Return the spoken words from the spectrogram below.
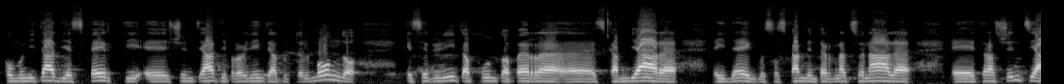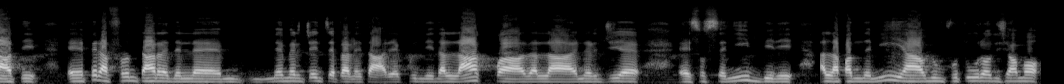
comunità di esperti e scienziati provenienti da tutto il mondo che si è riunito appunto per eh, scambiare idee in questo scambio internazionale eh, tra scienziati eh, per affrontare delle mh, emergenze planetarie, quindi dall'acqua, dalle energie eh, sostenibili, alla pandemia, ad un futuro diciamo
